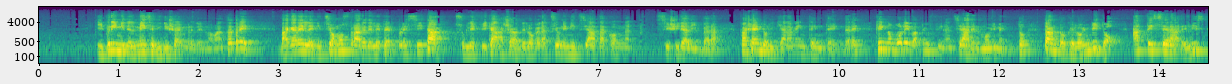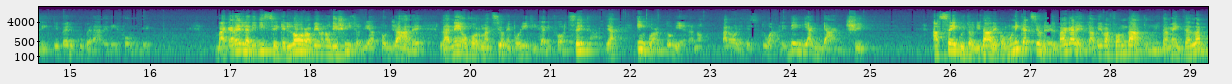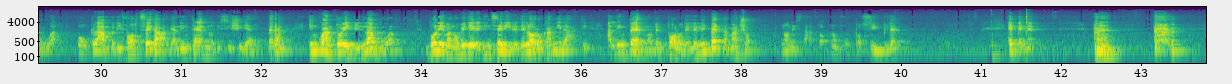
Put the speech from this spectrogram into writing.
I primi del mese di dicembre del 93 Bagarella iniziò a mostrare delle perplessità sull'efficacia dell'operazione iniziata con Sicilia Libera, facendogli chiaramente intendere che non voleva più finanziare il movimento, tanto che lo invitò a tesserare gli iscritti per recuperare dei fondi. Bagarella gli disse che loro avevano deciso di appoggiare la neoformazione politica di Forza Italia in quanto vi erano, parole testuali, degli agganci. A seguito di tale comunicazione del Bagarella aveva fondato unitamente alla BUA un club di Forza Italia all'interno di Sicilia Libera, in quanto egli e la BUA volevano vedere di inserire dei loro candidati all'interno del polo delle libertà, ma ciò non è stato, non fu possibile. Ebbene,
